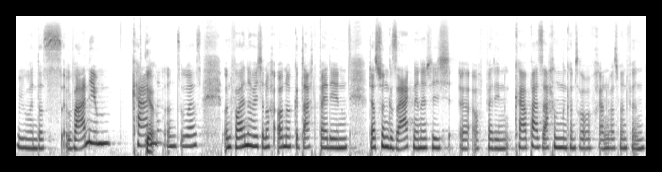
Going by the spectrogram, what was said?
wie man das wahrnehmen kann Ja. und sowas. Und vorhin habe ich ja noch, auch noch gedacht, bei den, du hast schon gesagt, ne, natürlich äh, auch bei den Körpersachen kommt es darauf ran, was man für einen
